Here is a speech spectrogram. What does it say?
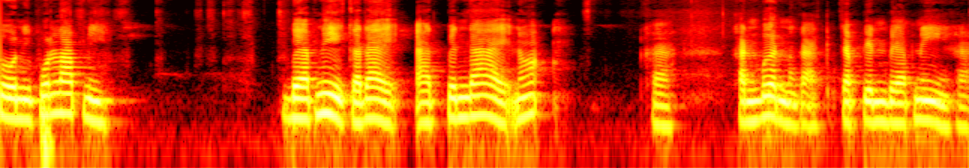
ตัวนี่ผลลัพธ์นี่ แบบนี้ก็ได้ อาจเป็นได้เนาะค่ะ คันเบิ้ลนะคะจะเป็นแบบนี้ค่ะ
